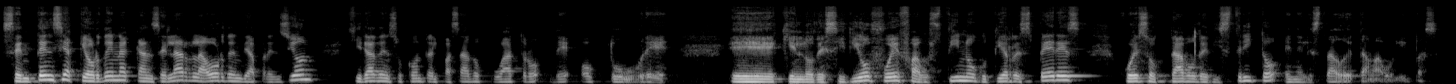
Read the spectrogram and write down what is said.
sentencia que ordena cancelar la orden de aprehensión girada en su contra el pasado 4 de octubre. Eh, quien lo decidió fue Faustino Gutiérrez Pérez, juez octavo de distrito en el estado de Tamaulipas.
